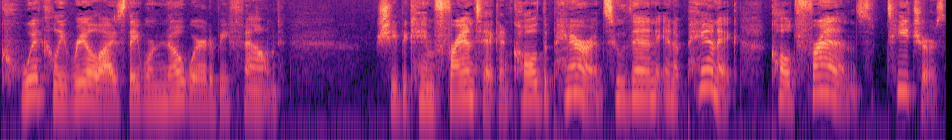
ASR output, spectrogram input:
quickly realized they were nowhere to be found. She became frantic and called the parents, who then, in a panic, called friends, teachers,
